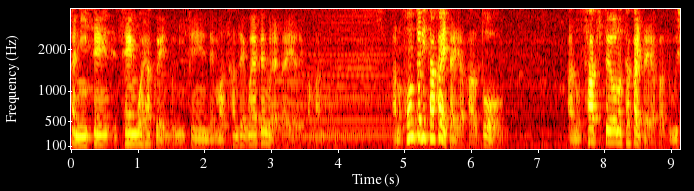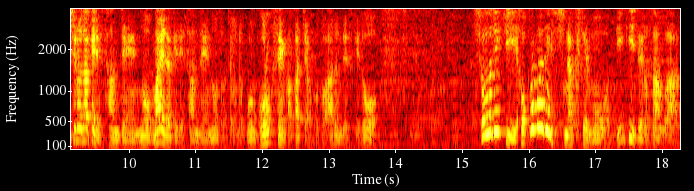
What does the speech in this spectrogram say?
1500円の2000円で、まあ、3500円ぐらいタイヤでかかるのかな。あの、本当に高いタイヤ買うと、あの、サーキット用の高いタイヤ買うと、後ろだけで3000円の、前だけで3000円のとかって5、6000円かかっちゃうことはあるんですけど、正直そこまでしなくても DT03 は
